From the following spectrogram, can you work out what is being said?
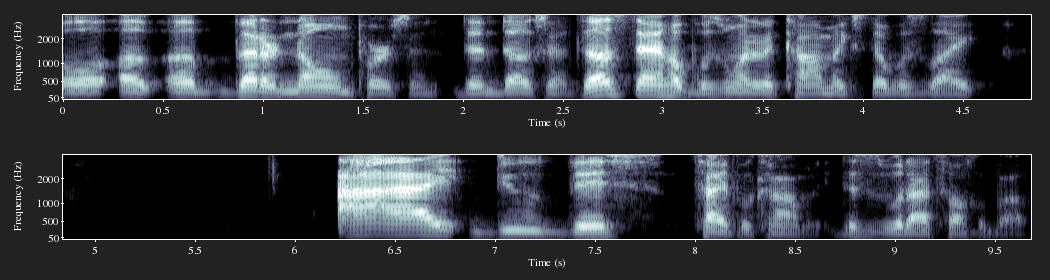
or a, a better known person than Doug Stanhope. Doug Stanhope was one of the comics that was like, I do this type of comedy. This is what I talk about.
